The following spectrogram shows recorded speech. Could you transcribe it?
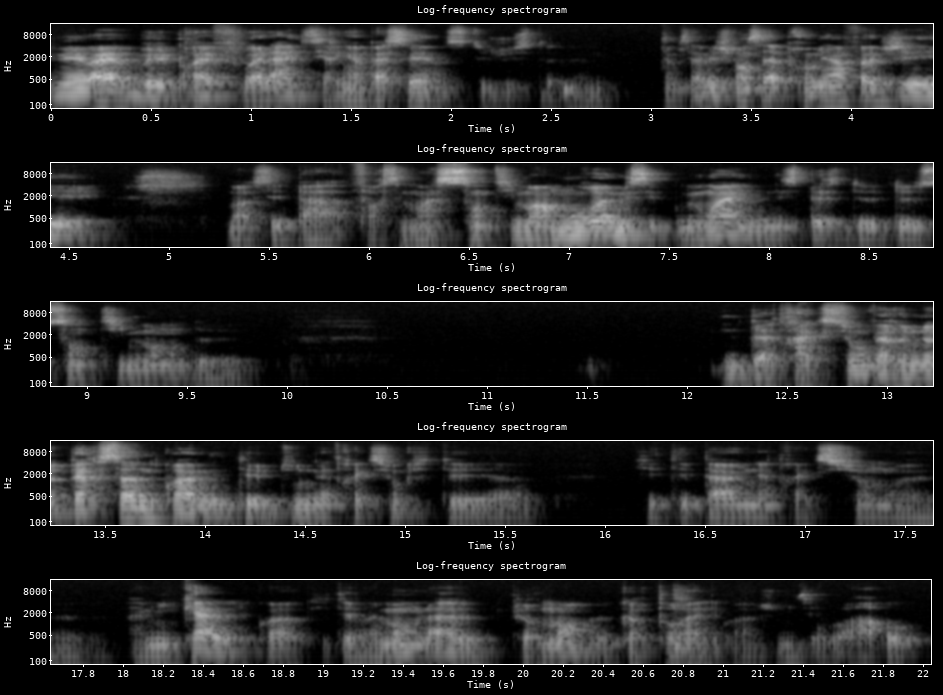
Mais ouais, mais bref, voilà, il s'est rien passé, hein, c'était juste euh, comme ça. Mais je pense que c'est la première fois que j'ai, bon, c'est pas forcément un sentiment amoureux, mais c'est moi une espèce de, de sentiment de d'attraction vers une autre personne, quoi, mais d'une attraction qui était euh, qui était pas une attraction euh, amicale, quoi, qui était vraiment là purement corporelle, quoi. Je me disais waouh,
